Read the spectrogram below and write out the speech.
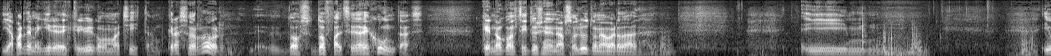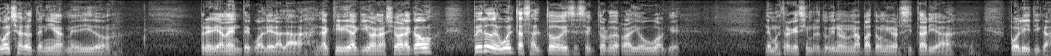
y aparte me quiere describir como machista. Craso error, eh, dos, dos falsedades juntas que no constituyen en absoluto una verdad. Y mm, igual ya lo tenía medido previamente cuál era la, la actividad que iban a llevar a cabo, pero de vuelta saltó ese sector de Radio UBA que demuestra que siempre tuvieron una pata universitaria política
